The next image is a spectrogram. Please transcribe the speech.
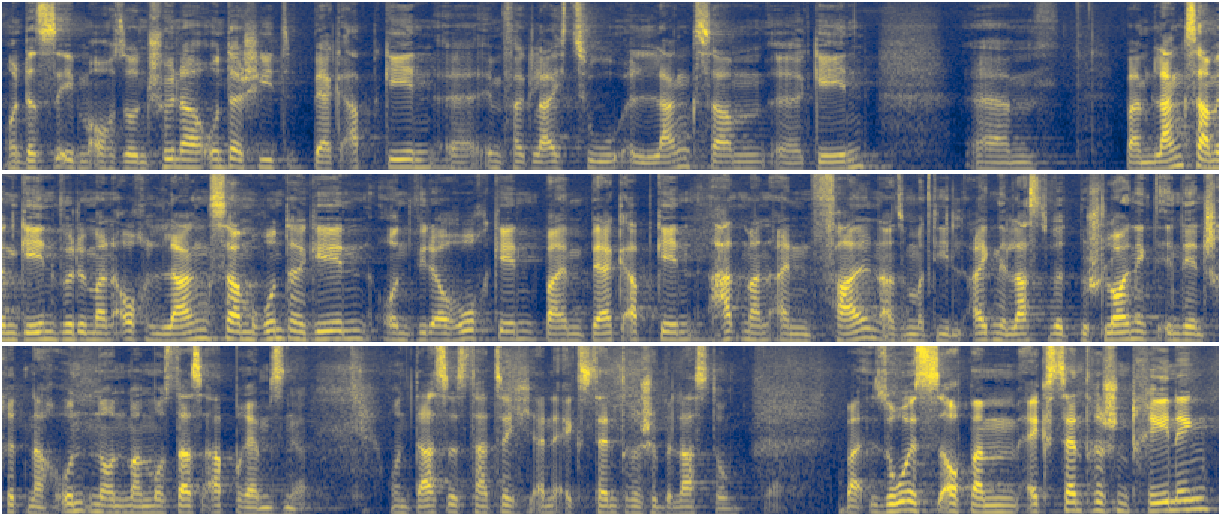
Und das ist eben auch so ein schöner Unterschied, bergab gehen äh, im Vergleich zu langsam äh, gehen. Ähm, beim langsamen Gehen würde man auch langsam runtergehen und wieder hochgehen. Beim Bergabgehen hat man einen Fallen, also die eigene Last wird beschleunigt in den Schritt nach unten und man muss das abbremsen. Ja. Und das ist tatsächlich eine exzentrische Belastung. Ja. So ist es auch beim exzentrischen Training.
